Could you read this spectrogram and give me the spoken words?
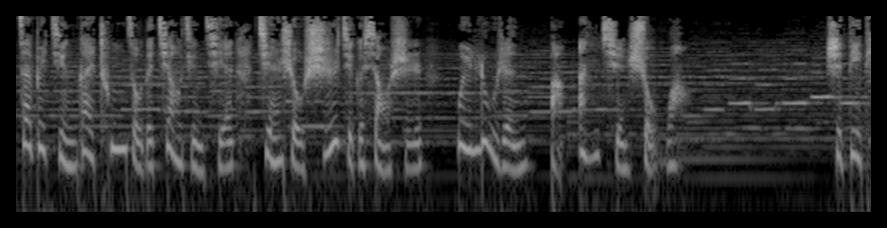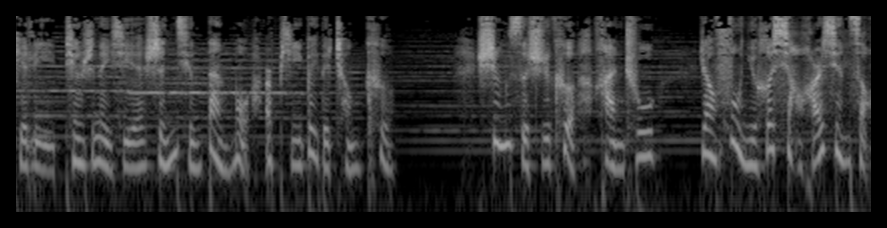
在被井盖冲走的窖井前坚守十几个小时，为路人把安全守望。是地铁里平时那些神情淡漠而疲惫的乘客，生死时刻喊出。让妇女和小孩先走。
